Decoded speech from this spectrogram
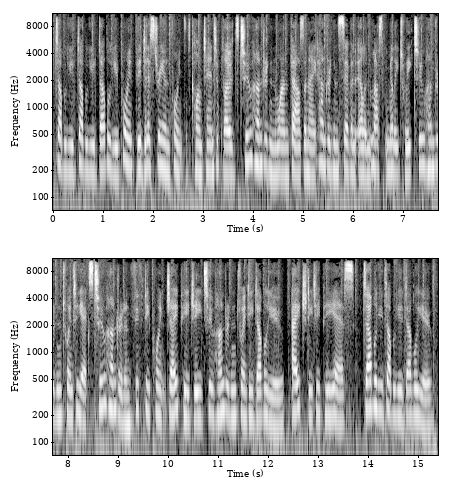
www.pedestrian.th content uploads 201,807 Elon Musk Millitweet 220x 250.jpg 220W, HTTPS, www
